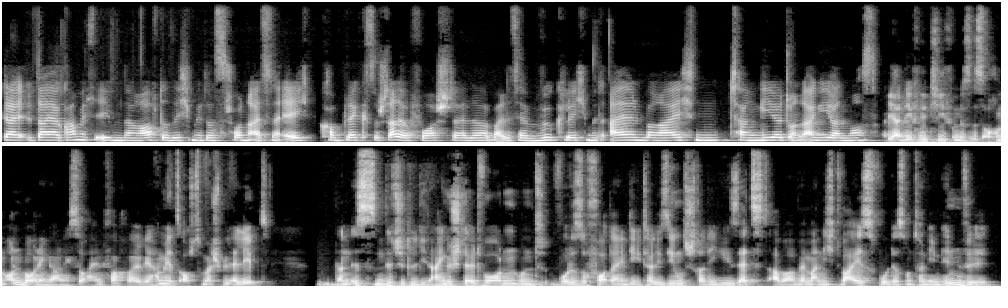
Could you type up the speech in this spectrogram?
Da, daher komme ich eben darauf, dass ich mir das schon als eine echt komplexe Stelle vorstelle, weil es ja wirklich mit allen Bereichen tangiert und agieren muss. Ja, definitiv. Und das ist auch im Onboarding gar nicht so einfach, weil wir haben jetzt auch zum Beispiel erlebt, dann ist ein Digital Lead eingestellt worden und wurde sofort eine Digitalisierungsstrategie gesetzt. Aber wenn man nicht weiß, wo das Unternehmen hin will,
